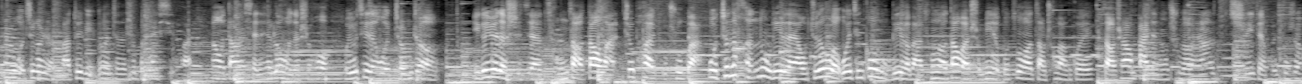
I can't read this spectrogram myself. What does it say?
但是我这个人吧，对理论真的是不太喜欢。那我当时写那些论文的时候，我就记得我整整一个月的时间，从早到晚就泡在图书馆，我真的很努力了呀。我觉得我我已经够努力了吧，从早到晚什么也不做，早出晚归，早上八点钟出门，晚上十一点回宿舍。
